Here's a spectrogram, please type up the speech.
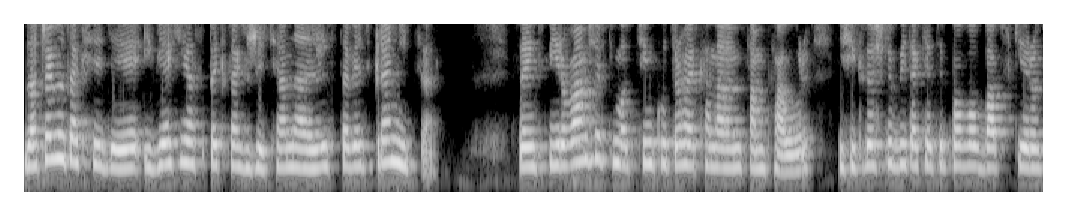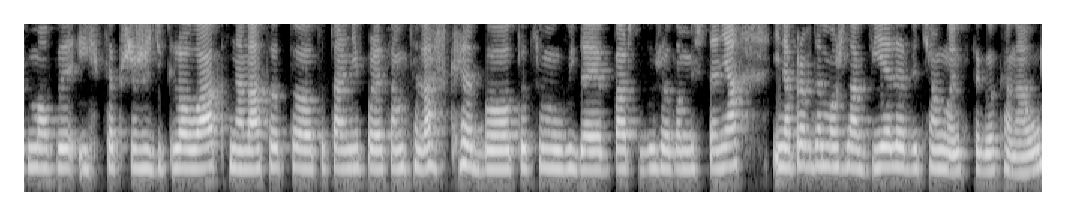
Dlaczego tak się dzieje i w jakich aspektach życia należy stawiać granice? Zainspirowałam się w tym odcinku trochę kanałem Tamkaur. Jeśli ktoś lubi takie typowo babskie rozmowy i chce przeżyć glow up na lato, to totalnie polecam tę laskę, bo to, co mówi, daje bardzo dużo do myślenia i naprawdę można wiele wyciągnąć z tego kanału.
